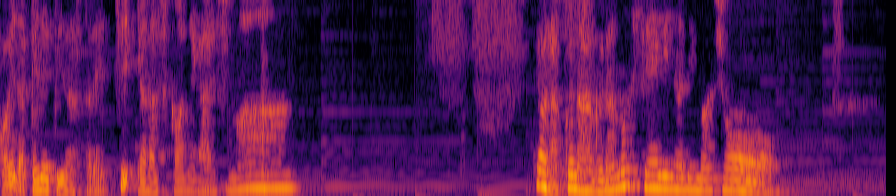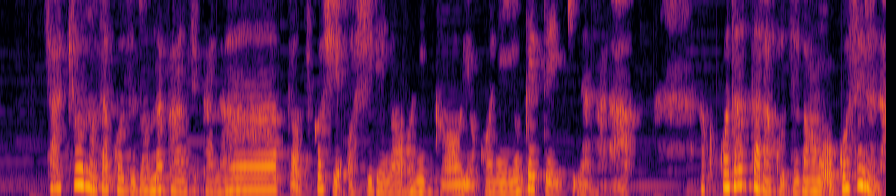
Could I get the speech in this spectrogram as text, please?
声だけでピラストレッチよろしくお願いします。では、楽なあぐらの姿勢になりましょう。さあ、今日の座骨どんな感じかなと少しお尻のお肉を横に避けていきながら、ここだったら骨盤を起こせるな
